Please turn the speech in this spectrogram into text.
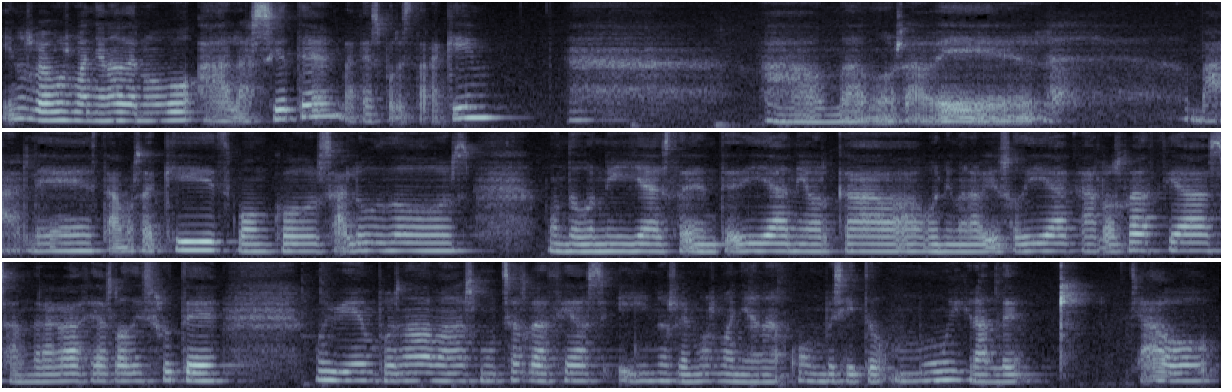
Y nos vemos mañana de nuevo a las 7. Gracias por estar aquí. Ah, vamos a ver. Vale, estamos aquí. Zbonko, saludos. Mundo Bonilla, excelente día. Niorca, buen y maravilloso día. Carlos, gracias. Sandra, gracias. Lo disfruté. Muy bien, pues nada más. Muchas gracias y nos vemos mañana. Un besito muy grande. Chao.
